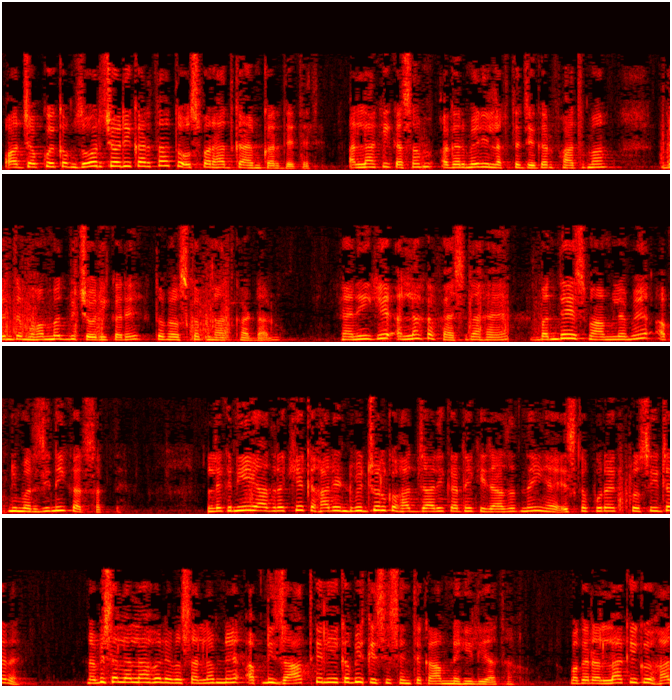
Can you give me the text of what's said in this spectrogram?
اور جب کوئی کمزور چوری کرتا تو اس پر حد قائم کر دیتے تھے۔ اللہ کی قسم، اگر میری لخت جگر فاطمہ بنت محمد بھی چوری کرے تو میں اس کا بھی ہاتھ کاٹ ڈالوں۔ یعنی یہ اللہ کا فیصلہ ہے، بندے اس معاملے میں اپنی مرضی نہیں کر سکتے۔ لیکن یہ یاد رکھیے کہ ہر انڈیویجل کو حد جاری کرنے کی اجازت نہیں ہے، اس کا پورا ایک پروسیجر ہے۔ نبی صلی اللہ علیہ وسلم نے اپنی ذات کے لیے کبھی کسی سے انتقام نہیں لیا تھا۔ مگر اللہ کی کوئی حد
